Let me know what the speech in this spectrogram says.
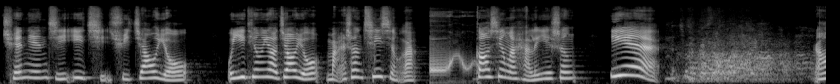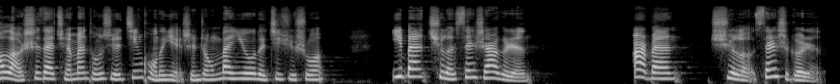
全年级一起去郊游。我一听要郊游，马上清醒了，高兴了喊了一声耶。然后老师在全班同学惊恐的眼神中，慢悠悠的继续说：一班去了三十二个人，二班去了三十个人，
